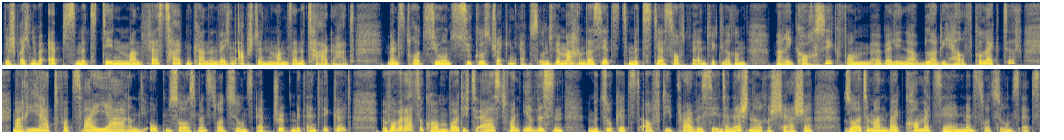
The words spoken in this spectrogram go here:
Wir sprechen über Apps, mit denen man festhalten kann, in welchen Abständen man seine Tage hat. Menstruationszyklus-Tracking-Apps. Und wir machen das jetzt mit der Softwareentwicklerin Marie Kochsig vom äh, Berliner Bloody Health Collective. Marie hat vor zwei Jahren die Open-Source Menstruations-App Drip mitentwickelt. Bevor wir dazu kommen, wollte ich zuerst von ihr wissen, in Bezug jetzt auf die Privacy International Recherche, Recherche sollte man bei kommerziellen Menstruations-Apps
